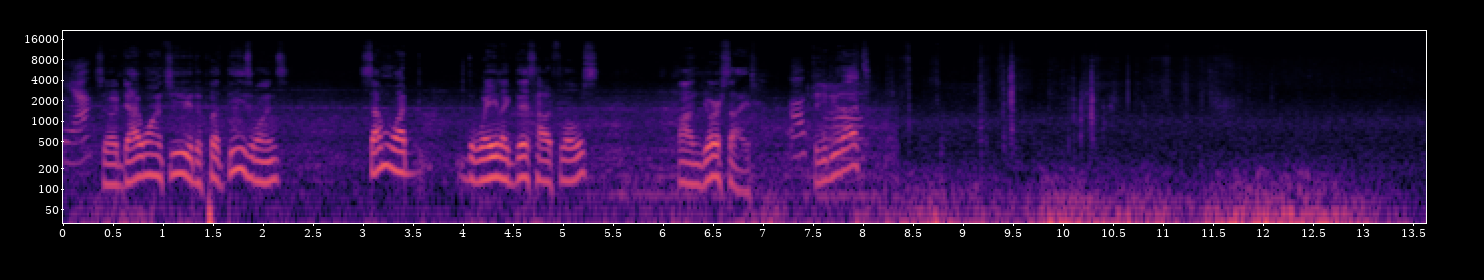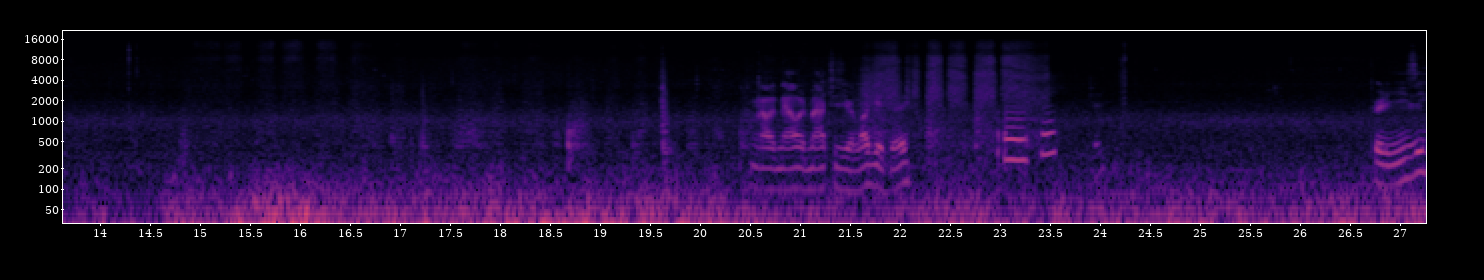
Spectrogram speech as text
Yeah. So Dad wants you to put these ones somewhat the way like this, how it flows, on your side. Okay. Can you do that? Now, it your luggage, eh? Mm-hmm. Pretty easy.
